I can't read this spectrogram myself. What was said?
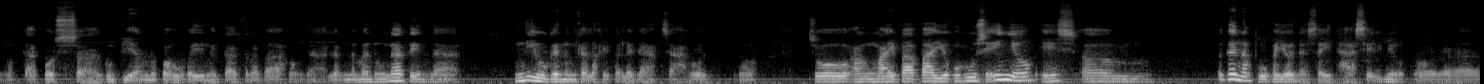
no? tapos sa gobyerno pa ho kayo nagtatrabaho na alam naman ho natin na hindi ho ganun kalaki talaga ang sahod no So, ang maipapayo ko ho sa inyo is um, maghanap po kayo ng side hustle nyo or uh,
